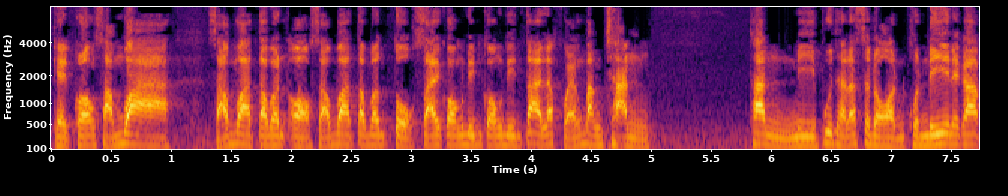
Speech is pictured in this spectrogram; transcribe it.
เขตคลองสามวาสามวาตะวันออกสามวาตะวันตกทรายกองดินกองดินใต้และแขวงบางชัน ท่านมีผู้แทนรัษฎรคนนี้นะครับ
